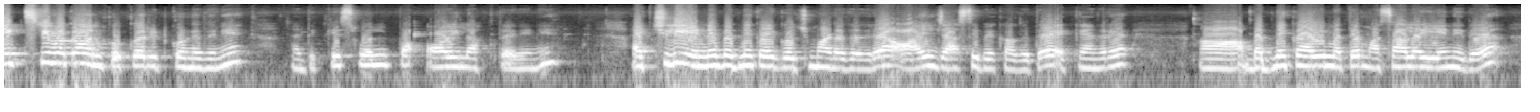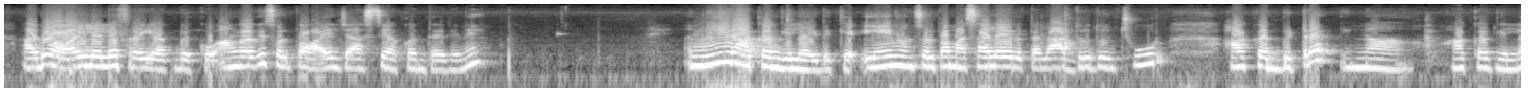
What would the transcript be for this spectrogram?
ನೆಕ್ಸ್ಟ್ ಇವಾಗ ಒಂದು ಕುಕ್ಕರ್ ಇಟ್ಕೊಂಡಿದ್ದೀನಿ ಅದಕ್ಕೆ ಸ್ವಲ್ಪ ಆಯಿಲ್ ಹಾಕ್ತಾ ಇದ್ದೀನಿ ಆಕ್ಚುಲಿ ಎಣ್ಣೆ ಬದನೆಕಾಯಿ ಗೊಜ್ಜು ಮಾಡೋದಾದ್ರೆ ಆಯಿಲ್ ಜಾಸ್ತಿ ಬೇಕಾಗುತ್ತೆ. ಯಾಕೆಂದ್ರೆ ಬದನೆಕಾಯಿ ಮತ್ತೆ ಮಸಾಲ ಏನಿದೆ, ಅದು ಆಯಿಲಲ್ಲೇ ಫ್ರೈ ಹಾಕ್ಬೇಕು. ಹಂಗಾಗಿ ಸ್ವಲ್ಪ ಆಯಿಲ್ ಜಾಸ್ತಿ ಹಾಕೊಂತ ಇದ್ದೀನಿ ನೀರ್ ಹಾಕಂಗಿಲ್ಲ ಇದಕ್ಕೆ. ಏನ್ ಒಂದ್ ಸ್ವಲ್ಪ ಮಸಾಲೆ ಇರುತ್ತಲ್ಲ ಅದ್ರದ್ದು ಒಂಚೂರು ಹಾಕೋದ್ಬಿಟ್ರೆ ಹಾಕದ್ ಬಿಟ್ರೆ ಇನ್ನ ಹಾಕಂಗಿಲ್ಲ.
